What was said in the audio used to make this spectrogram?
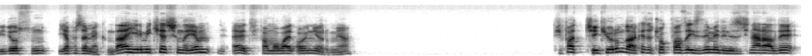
videosunu yapacağım yakında. 22 yaşındayım. Evet FIFA Mobile oynuyorum ya. FIFA çekiyorum da arkadaşlar çok fazla izlemediğiniz için herhalde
